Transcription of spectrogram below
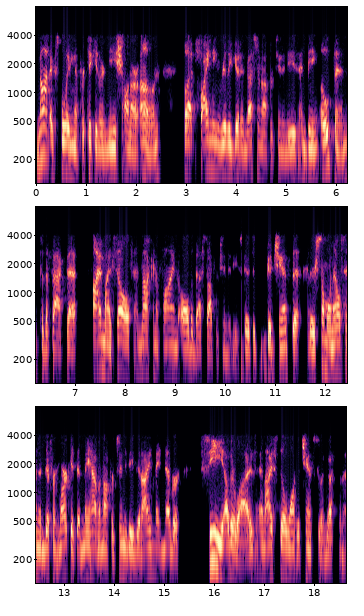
not exploiting a particular niche on our own, but finding really good investment opportunities and being open to the fact that I myself am not going to find all the best opportunities. There's a good chance that there's someone else in a different market that may have an opportunity that I may never see otherwise, and I still want the chance to invest in it.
